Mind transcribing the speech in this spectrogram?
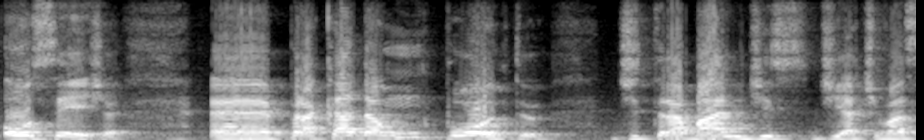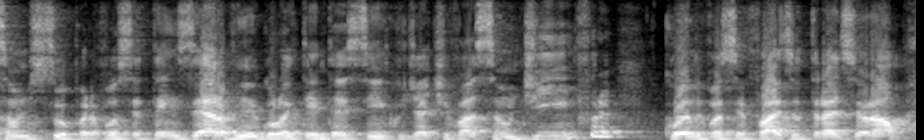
ou seja, é, para cada um ponto de trabalho de, de ativação de supra, você tem 0,85 de ativação de infra quando você faz o tradicional.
